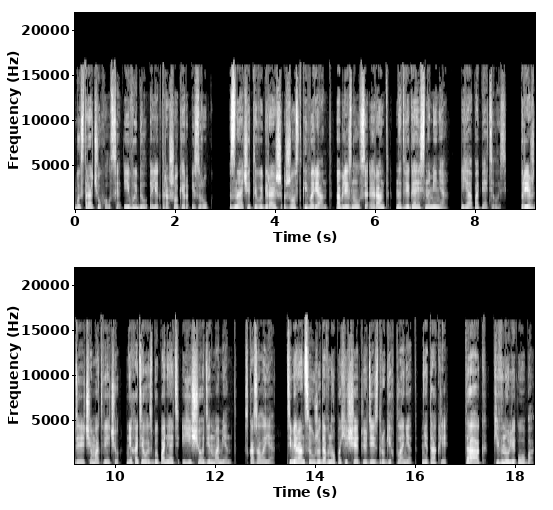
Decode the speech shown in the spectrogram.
быстро очухался и выбил электрошокер из рук. «Значит, ты выбираешь жесткий вариант?» — облизнулся Эрант, надвигаясь на меня. Я попятилась. «Прежде чем отвечу, мне хотелось бы понять еще один момент», — сказала я. «Тимиранцы уже давно похищают людей с других планет, не так ли?» «Так», — кивнули оба.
